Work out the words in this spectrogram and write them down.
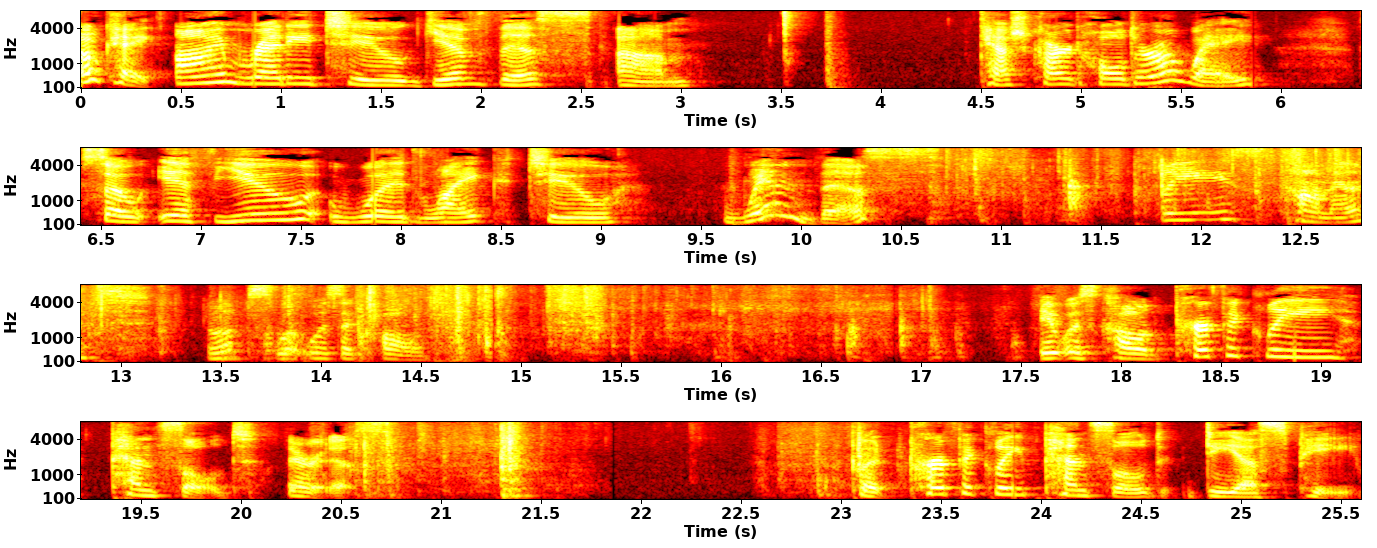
Okay, I'm ready to give this um, cash card holder away. So if you would like to win this, please comment. Oops, what was it called? It was called Perfectly Penciled. There it is. Put Perfectly Penciled DSP.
